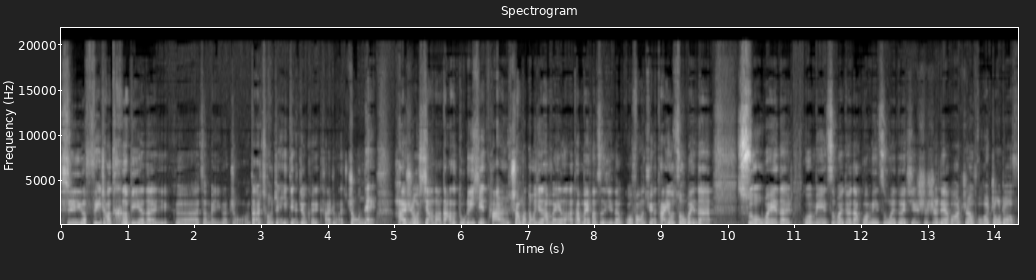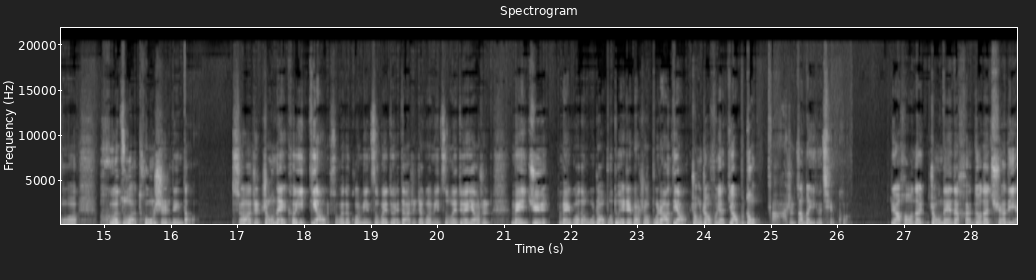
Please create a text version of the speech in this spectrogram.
是一个非常特别的一个这么一个州，但是从这一点就可以看出来，州内还是有相当大的独立性。它什么东西它没了，它没有自己的国防权，它有所谓的所谓的国民自卫队。但国民自卫队其实是联邦政府和州政府合作同时领导，主要是州内可以调所谓的国民自卫队，但是这国民自卫队要是美军、美国的武装部队这边说不让调，州政府也调不动啊，是这么一个情况。然后呢，州内的很多的权利，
